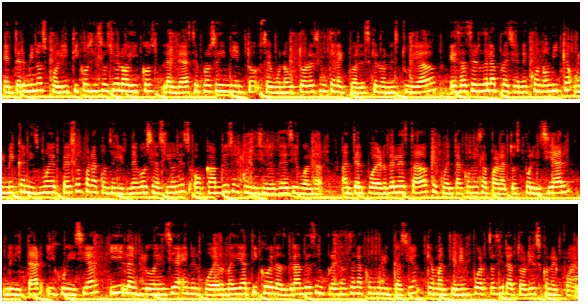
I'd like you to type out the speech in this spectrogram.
En términos políticos y sociológicos, la idea de este procedimiento, según autores intelectuales que lo han estudiado, es hacer de la presión económica un mecanismo de peso para conseguir negociaciones o cambios en condiciones de desigualdad, ante el poder del Estado que cuenta con los aparatos policial, militar y judicial y la influencia en el poder mediático de las grandes empresas de la comunicación que mantienen puertas giratorias con el poder.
